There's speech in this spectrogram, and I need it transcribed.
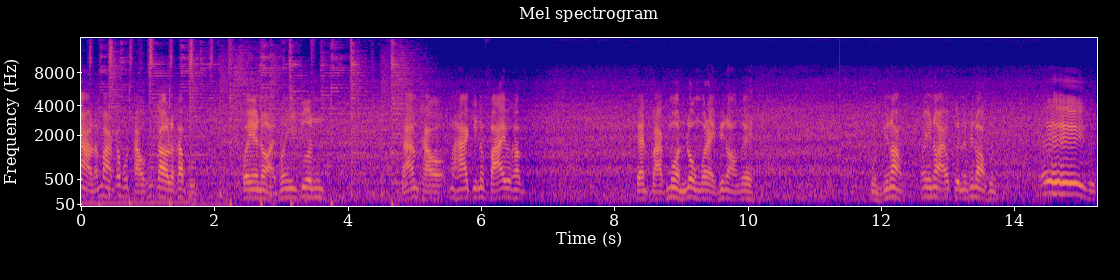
ญาวนะมากก็ผู้เฒ่าคือเก่าแล้วครับผู้พอใหญ่หน่อยพอใหญ่จุนสามเฒ่ามาหากินน้ำฝายไปครับแฟนปากม่วนลงบ่ได้พี่น้องเอ้ยคุณพี่น้องพ่อใหญ่น้อยเอาขึ้นเลยพี่น้องคุณ เอ้ยคุณ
